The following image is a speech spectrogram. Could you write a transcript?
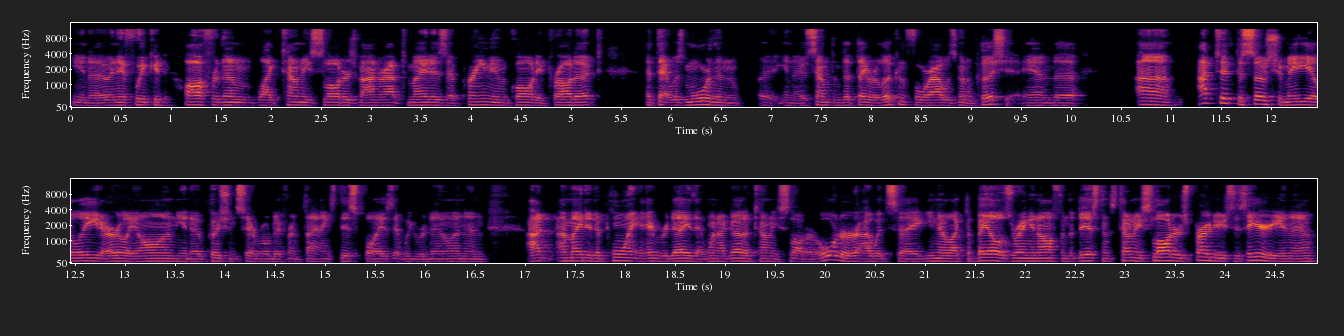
you know, and if we could offer them like Tony Slaughter's vine ripe tomatoes, a premium quality product, that that was more than, uh, you know, something that they were looking for, I was going to push it. And, uh, uh, I took the social media lead early on, you know, pushing several different things, displays that we were doing. And I, I made it a point every day that when I got a Tony Slaughter order, I would say, you know, like the bells ringing off in the distance, Tony Slaughter's produce is here, you know.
